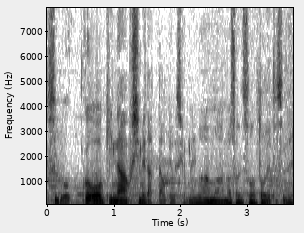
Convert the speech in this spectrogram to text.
すごく大きな節目だったわけですよね。まあまあまさにその通りですね。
